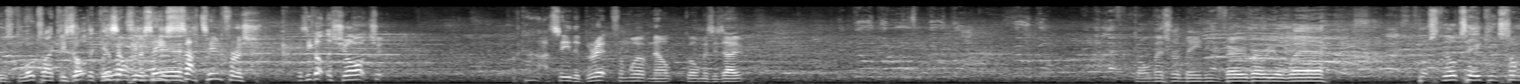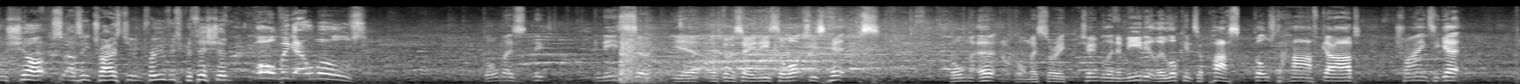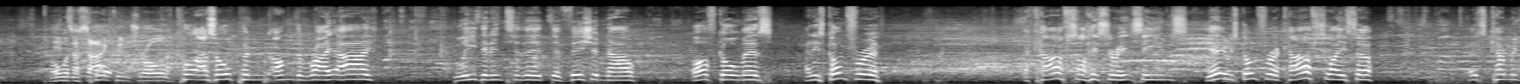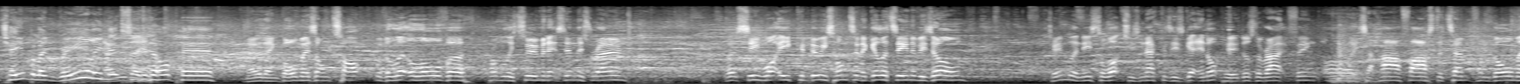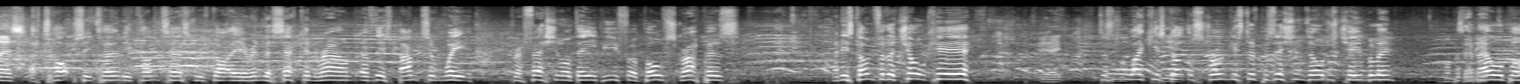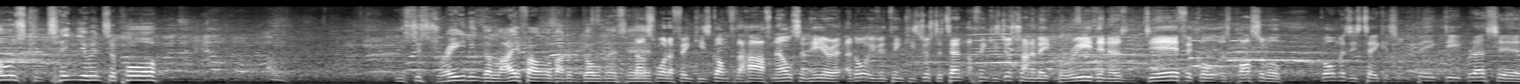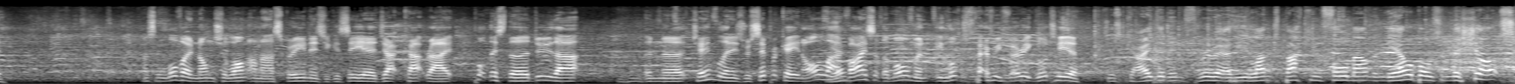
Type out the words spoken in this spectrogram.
Oh, he looks like he's got the he's- guillotine he's here. sat in for a. Has he got the short? Sh- I can't see the grip from work. No, Gomez is out. Gomez remaining very, very aware, but still taking some shots as he tries to improve his position. Oh, big elbows. Gomez needs, needs to. Yeah, I was going to say he needs to watch his hips. Gomez, uh, not Gomez, sorry. Chamberlain immediately looking to pass, goes to half guard, trying to get Oh, into side cut. control. Cut has opened on the right eye, bleeding into the, the vision now of Gomez, and he's gone for a a calf slicer, it seems. Yeah, he was gone for a calf slicer. As Cameron Chamberlain really mixing then. it up here. Now then, Gomez on top with a little over, probably two minutes in this round. Let's see what he can do. He's hunting a guillotine of his own. Chamberlain needs to watch his neck as he's getting up here. He does the right thing. Oh, it's a half-assed attempt from Gomez. A topsy-turvy contest we've got here in the second round of this bantamweight professional debut for both scrappers. And he's gone for the choke here. Yeah, Doesn't look like he's got the strongest of positions, Aldous Chamberlain. But them elbows continuing to pour. He's just draining the life out of Adam Gomez here. That's what I think. He's gone for the half Nelson here. I don't even think he's just attempt. I think he's just trying to make breathing as difficult as possible. Gomez is taking some big deep breaths here. I just love how nonchalant on our screen is. You can see here Jack Cartwright put this there, do that. And uh, Chamberlain is reciprocating all that Yeah. advice at the moment. He looks very, very good here. Just guiding him through it as he lands back in full mount and the elbows and the shots.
